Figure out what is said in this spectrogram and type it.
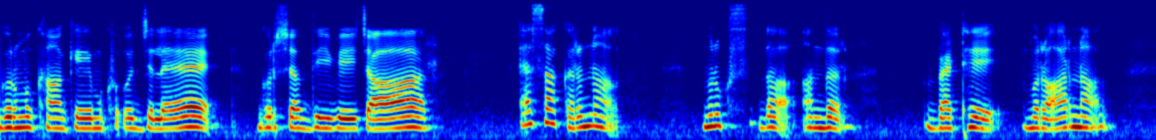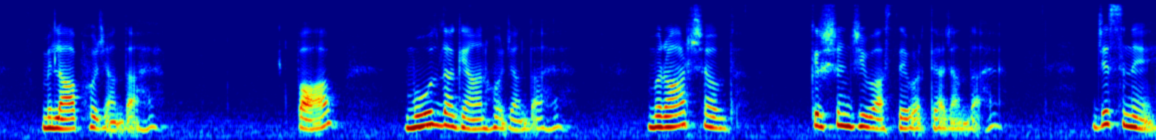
ਗੁਰਮੁਖਾਂ ਕੇ ਮੁਖ ਉਜਲੇ, ਗੁਰ ਸ਼ਬਦੀ ਵਿਚਾਰ। ਐਸਾ ਕਰਨ ਨਾਲ ਮਨੁੱਖ ਦਾ ਅੰਦਰ ਬੈਠੇ ਮੁਰਾਰ ਨਾਲ ਮਿਲਾਪ ਹੋ ਜਾਂਦਾ ਹੈ। ਭਾਵ ਮੂਲ ਦਾ ਗਿਆਨ ਹੋ ਜਾਂਦਾ ਹੈ। ਮੁਰਾਰ ਸ਼ਬਦ ਕ੍ਰਿਸ਼ਨ ਜੀ ਵਾਸਤੇ ਵਰਤਿਆ ਜਾਂਦਾ ਹੈ, ਜਿਸ ਨੇ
